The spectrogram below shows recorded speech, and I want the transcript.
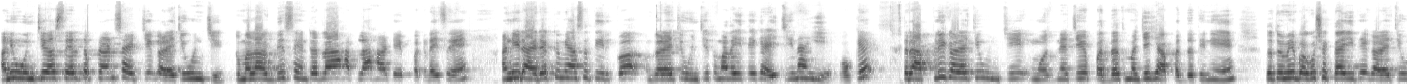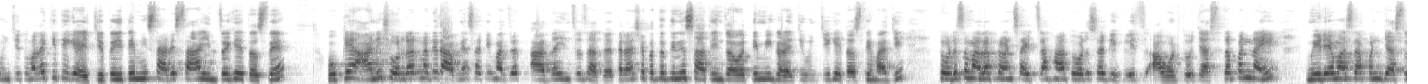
आणि उंची असेल तर फ्रंट साईडची गळ्याची उंची. तुम्हाला अगदी सेंटरला आपला हा टेप पकडायचा आहे. आणि डायरेक्ट तुम्ही असं तिरकं गळ्याची उंची तुम्हाला इथे घ्यायची नाहीये ओके? तर आपली गळ्याची उंची मोजण्याची पद्धत म्हणजे ह्या पद्धतीने आहे. तर तुम्ही बघू शकता इथे गळ्याची उंची तुम्हाला किती घ्यायची? तर इथे मी साडेसहा इंच घेत असते. ओके? आणि शोल्डरमध्ये दाबण्यासाठी माझं अर्धा इंच जातं तर अशा पद्धतीने सात इंचावरती मी गळ्याची उंची घेत असते माझी. थोडंसं मला फ्रंट साईडचा हा थोडासा डिपलीच आवडतो. जास्त पण नाही. मीडियम असा पण जास्त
